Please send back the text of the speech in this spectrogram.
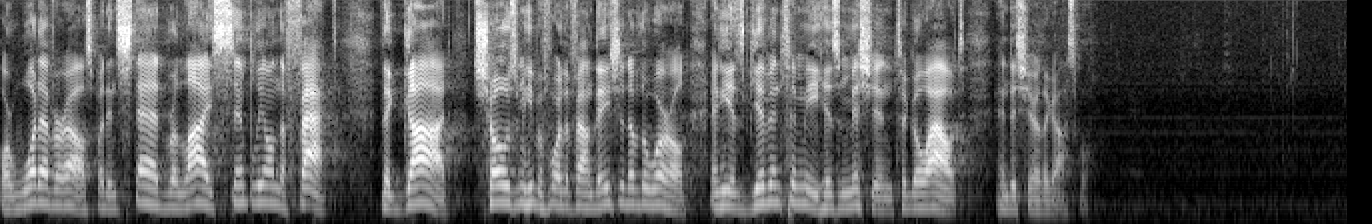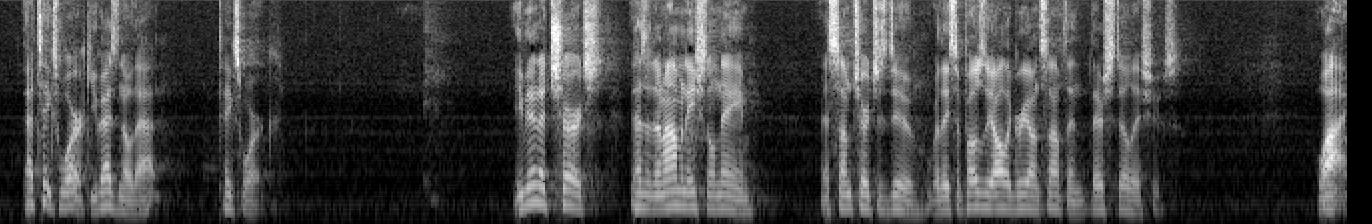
or whatever else, but instead relies simply on the fact that God chose me before the foundation of the world and He has given to me His mission to go out and to share the gospel. That takes work. You guys know that. It takes work. Even in a church that has a denominational name, as some churches do, where they supposedly all agree on something, there's still issues. Why?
